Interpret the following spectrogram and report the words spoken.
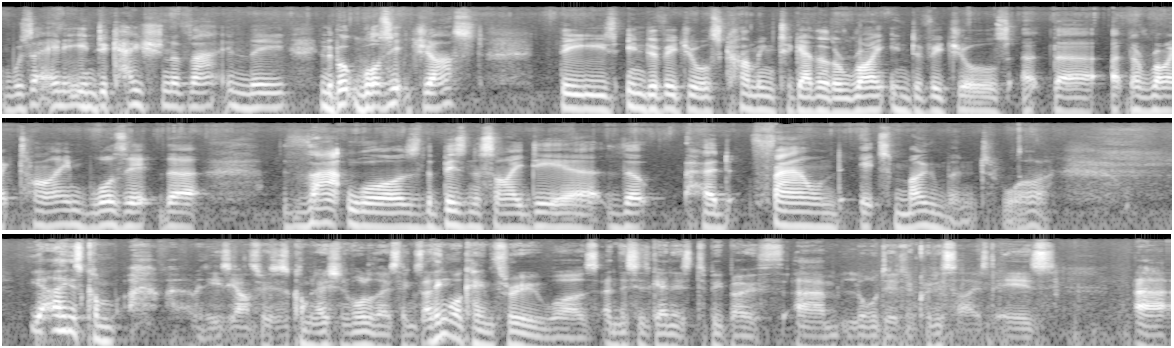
Was there any indication of that in the in the book? Was it just these individuals coming together, the right individuals at the at the right time? Was it that that was the business idea that had found its moment? What? Yeah, I think it's. Com- I mean, the easy answer is it's a combination of all of those things. I think what came through was, and this again is to be both um, lauded and criticised, is uh,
